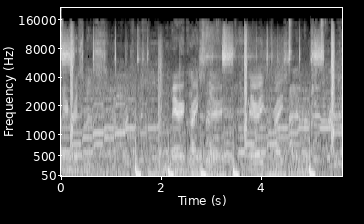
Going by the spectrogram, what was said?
Merry Christmas. Merry Chrysler. Merry Chrysler.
